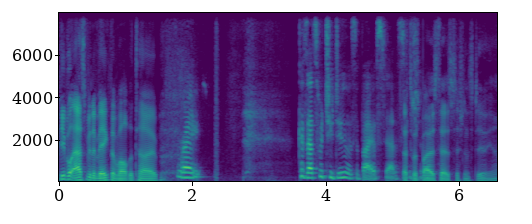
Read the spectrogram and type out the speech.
People ask me to make them all the time. right. Because that's what you do as a biostatistician. That's what biostatisticians do, yeah.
